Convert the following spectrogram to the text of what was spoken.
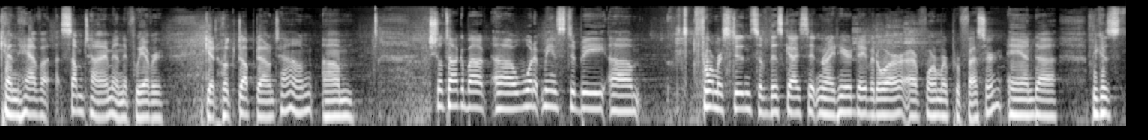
can have a, sometime, and if we ever get hooked up downtown, um, she'll talk about uh, what it means to be um, former students of this guy sitting right here, David Orr, our former professor, and uh, because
